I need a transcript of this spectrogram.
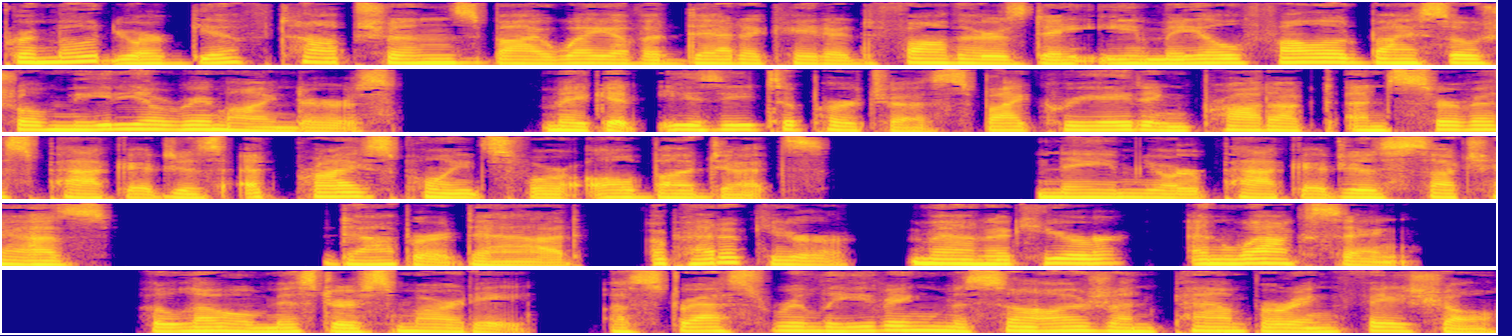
Promote your gift options by way of a dedicated Father's Day email followed by social media reminders. Make it easy to purchase by creating product and service packages at price points for all budgets. Name your packages such as Dapper Dad, a pedicure, manicure, and waxing. Hello Mr. Smarty, a stress relieving massage and pampering facial.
